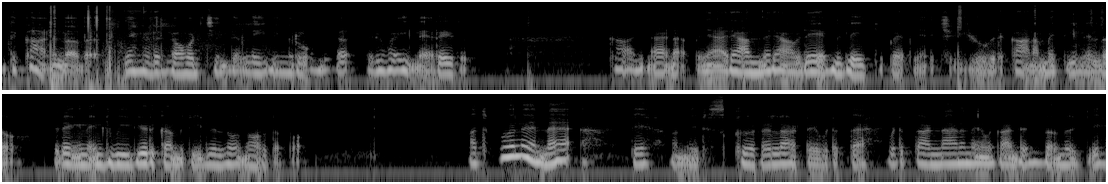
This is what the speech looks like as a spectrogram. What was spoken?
ഇത് കാണുന്നത്. ഞങ്ങളുടെ ലോഡ്ജിന്റെ ലിവിങ് റൂമിൽ ഒരു വൈകുന്നേരം ഇരുന്ന് കാണാനാണ് അപ്പോൾ ഞാൻ അന്ന് രാവിലെ ആയിരുന്നു ലേക്ക് പോയപ്പോൾ ഞാൻ ചോദിച്ചു ഇവരെ കാണാൻ പറ്റിയില്ലല്ലോ. ഇവരെങ്ങനെ എനിക്ക് വീഡിയോ എടുക്കാൻ പറ്റിയില്ലല്ലോ എന്ന് ഓർത്തപ്പോൾ അതുപോലെ തന്നെ വന്നൊരു സ്ക്വിറലാട്ടെ ഇവിടുത്തെ. ഇവിടുത്തെ അണ്ണാനെ നിങ്ങൾ കണ്ടിട്ടുണ്ടോ നോക്കിയേ.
